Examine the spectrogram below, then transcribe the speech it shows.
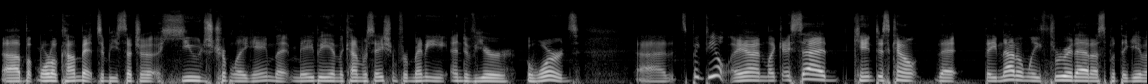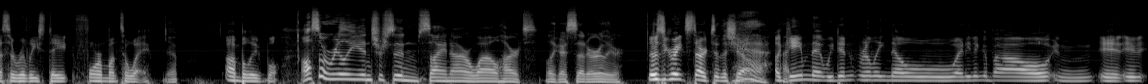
Uh, but Mortal Kombat to be such a huge AAA game that may be in the conversation for many end of year awards, uh, it's a big deal. And like I said, can't discount that they not only threw it at us, but they gave us a release date four months away. Yep. Unbelievable. Also, really interested in Sayonara Wild Hearts, like I said earlier. It was a great start to the show. Yeah, a I- game that we didn't really know anything about, and it, it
